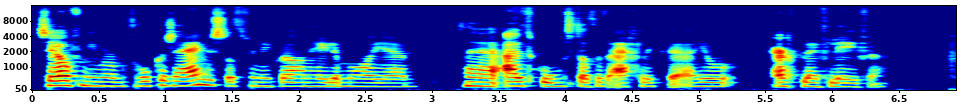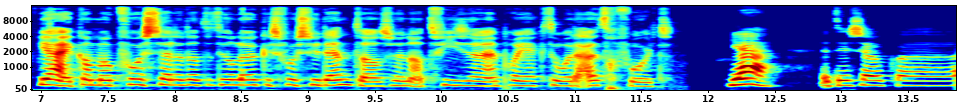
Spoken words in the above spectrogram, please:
zelf niet meer betrokken zijn. Dus dat vind ik wel een hele mooie uitkomst, dat het eigenlijk heel erg blijft leven. Ja, ik kan me ook voorstellen dat het heel leuk is voor studenten als hun adviezen en projecten worden uitgevoerd. Ja, het is ook, uh,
